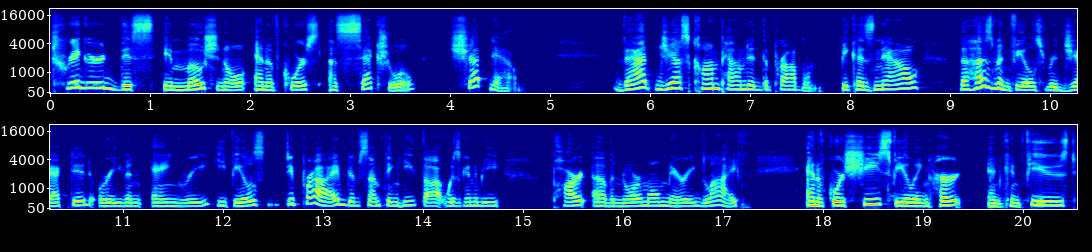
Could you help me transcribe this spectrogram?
triggered this emotional and, of course, a sexual shutdown. That just compounded the problem because now the husband feels rejected or even angry. He feels deprived of something he thought was going to be part of a normal married life. And of course, she's feeling hurt and confused.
